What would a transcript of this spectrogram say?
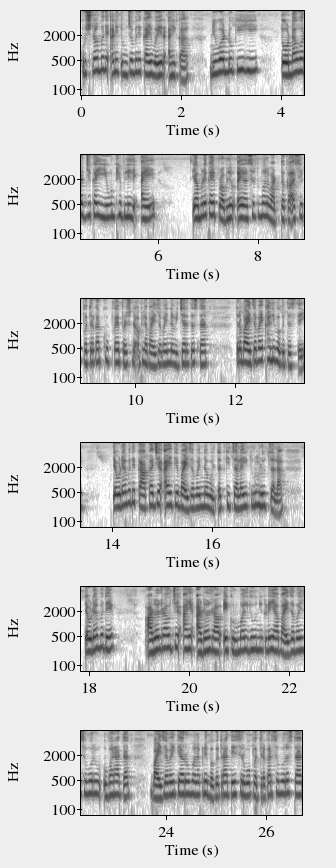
कृष्णामध्ये आणि तुमच्यामध्ये काही वैर आहे का? निवडणुकी ही तोंडावर जी काही येऊन ठेपलेली आहे त्यामुळे काही प्रॉब्लेम आहे असं तुम्हाला वाटतं का? असे पत्रकार खूप काही प्रश्न आपल्या बायजाबाईंना विचारत असतात. तर बायजाबाई खाली बघत असते. तेवढ्यामध्ये काका जे आहे ते बायजाबाईंना बोलतात की चला इथून हळूच चला. तेवढ्यामध्ये आढळराव जे आहे आढळराव एक रुमाल घेऊन इकडे या बायजाबाईंसमोर येऊन उभा राहतात. बायजाबाई त्या रुमालाकडे बघत राहते सर्व पत्रकार समोर असतात.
